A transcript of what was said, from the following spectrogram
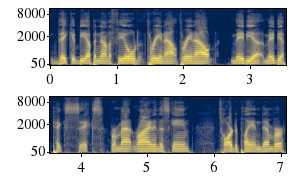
they could be up and down the field, three and out, three and out. Maybe a maybe a pick six for Matt Ryan in this game. It's hard to play in Denver.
